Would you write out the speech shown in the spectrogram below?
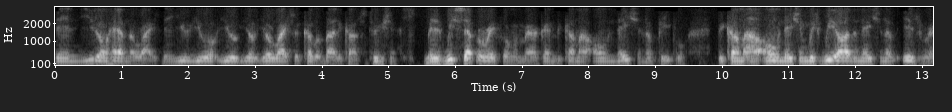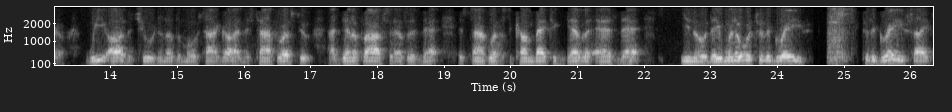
then you don't have no rights. Then you you you your your rights are covered by the Constitution. But if we separate from America and become our own nation of people, become our own nation, which we are the nation of Israel. We are the children of the Most High God. And it's time for us to identify ourselves as that. It's time for us to come back together as that. You know, they went over to the grave, to the grave sites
